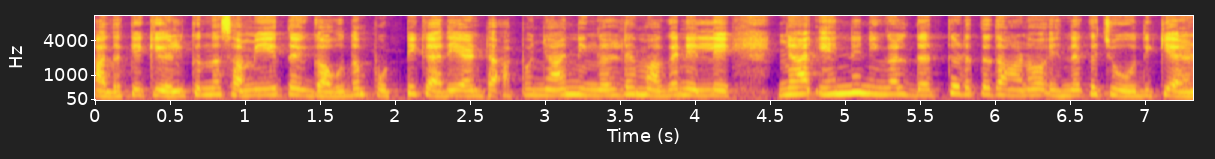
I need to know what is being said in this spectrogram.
അതൊക്കെ കേൾക്കുന്ന സമയത്ത് ഗൗതം പൊട്ടിക്കരയാണ്ട് അപ്പോൾ ഞാൻ നിങ്ങളുടെ മകനല്ലേ? ഞാൻ എന്നെ നിങ്ങൾ ദത്തെടുത്തതാണോ? എന്നൊക്കെ ചോദിക്കുകയാണ്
